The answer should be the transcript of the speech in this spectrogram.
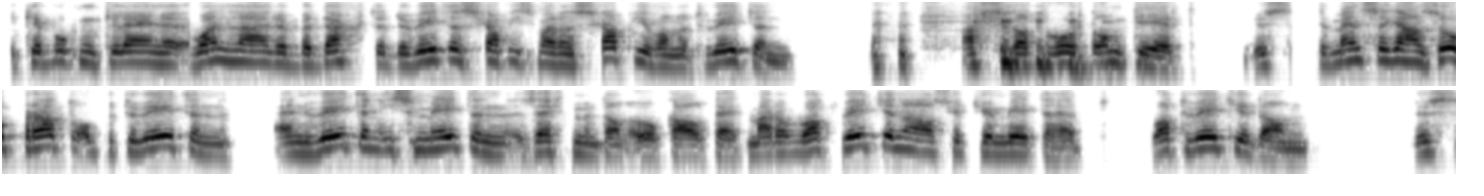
Ik heb ook een kleine one-liner bedacht. De wetenschap is maar een schapje van het weten. Als je dat woord omkeert. Dus de mensen gaan zo praten op het weten. En weten is meten, zegt men dan ook altijd. Maar wat weet je dan als je het gemeten hebt? Wat weet je dan? Dus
